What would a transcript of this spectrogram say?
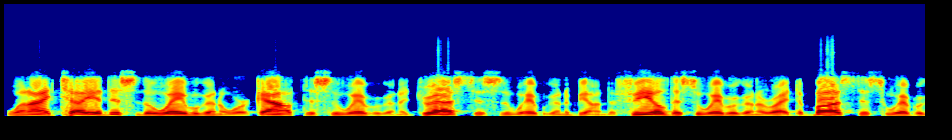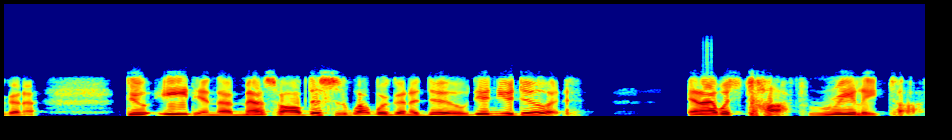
When I tell you this is the way we're going to work out, this is the way we're going to dress, this is the way we're going to be on the field, this is the way we're going to ride the bus, this is the way we're going to do eat in the mess hall, this is what we're going to do, then you do it. And I was tough, really tough.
